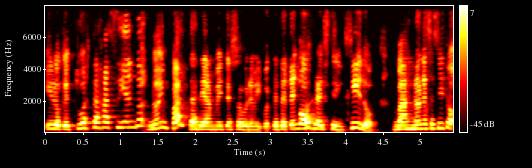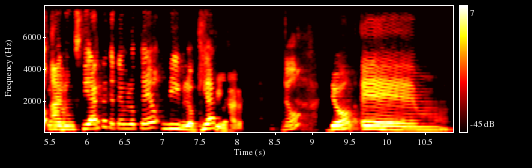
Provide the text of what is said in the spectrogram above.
y lo que tú estás haciendo no impacta realmente sobre mí porque te tengo restringido, más no necesito anunciarte que te bloqueo ni bloquearte. Claro. ¿No? Yo, em,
